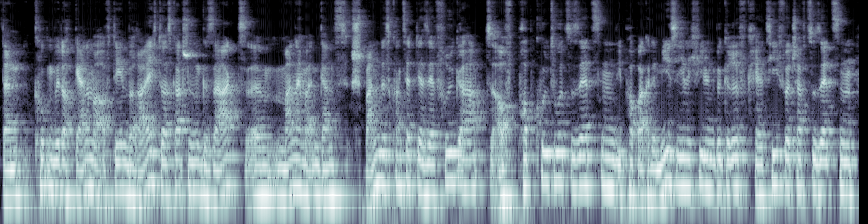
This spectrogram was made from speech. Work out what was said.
Dann gucken wir doch gerne mal auf den Bereich. Du hast gerade schon gesagt, ähm, Mannheim hat ein ganz spannendes Konzept ja sehr früh gehabt, auf Popkultur zu setzen. Die Popakademie ist sicherlich vielen Begriff, Kreativwirtschaft zu setzen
